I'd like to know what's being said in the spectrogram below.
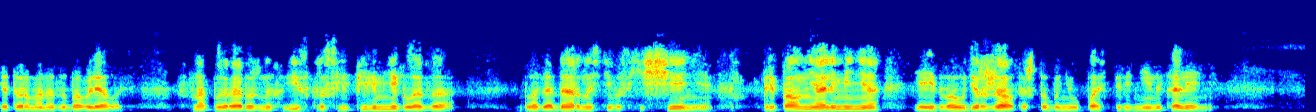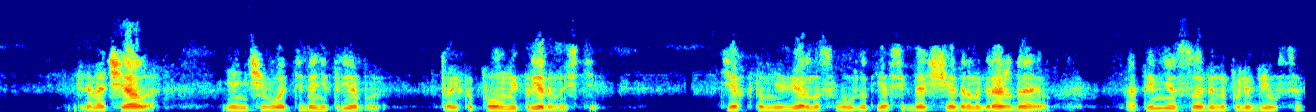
которым она забавлялась. Снопы радужных искр слепили мне глаза. Благодарность и восхищение приполняли меня, я едва удержался, чтобы не упасть перед ней на колени. Для начала я ничего от тебя не требую, только полной преданности. Тех, кто мне верно служит, я всегда щедро награждаю. А ты мне особенно полюбился.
